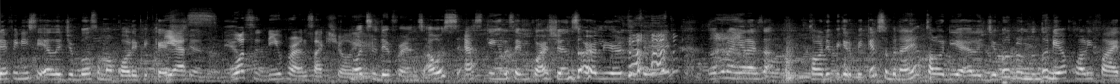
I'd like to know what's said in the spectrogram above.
definisi eligible sama qualification. Yes. ya. What's the difference actually? What's the difference? I was asking the same questions earlier today. Aku nanya Reza, kalau dipikir-pikir sebenarnya kalau dia eligible belum tentu dia qualified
